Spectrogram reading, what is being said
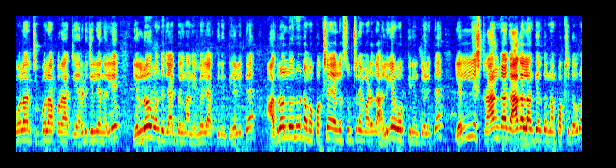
ಕೋಲಾರ, ಚಿಕ್ಕಬಳ್ಳಾಪುರ ಎರಡು ಜಿಲ್ಲೆನಲ್ಲಿ ಎಲ್ಲೋ ಒಂದು ಜಾಗದಲ್ಲಿ ನಾನು ಎಂ ಎ ಆಗ್ತೀನಿ ಅಂತ ಹೇಳಿದ್ದೆ. ಅದರಲ್ಲೂ ನಮ್ಮ ಪಕ್ಷ ಎಲ್ಲ ಸೂಚನೆ ಮಾಡಿದ್ರೆ ಅಲ್ಲಿಗೆ ಹೋಗ್ತೀನಿ ಅಂತ ಹೇಳಿದ್ದೆ. ಎಲ್ಲಿ ಸ್ಟ್ರಾಂಗ್ ಆಗಿ ಆಗಲ್ಲ ಅಂತ ಹೇಳ್ತಾರೆ ನಮ್ಮ ಪಕ್ಷದವರು,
